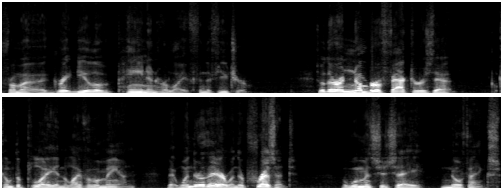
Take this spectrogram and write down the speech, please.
from a great deal of pain in her life in the future. So there are a number of factors that come to play in the life of a man that when they're there, when they're present, a woman should say, no thanks.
